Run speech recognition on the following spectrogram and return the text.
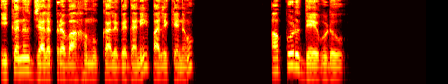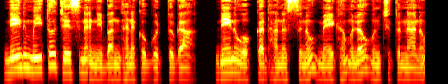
ఇకను జలప్రవాహము కలుగదని పలికెను. అప్పుడు దేవుడు నేను మీతో చేసిన నిబంధనకు గుర్తుగా నేను ఒక్క ధనుస్సును మేఘములో ఉంచుతున్నాను.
